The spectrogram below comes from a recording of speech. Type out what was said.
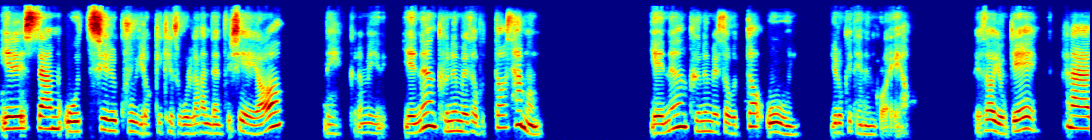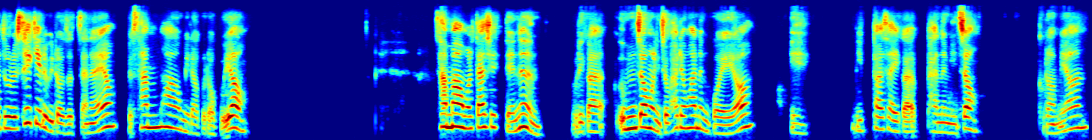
1, 3, 5, 7, 9 이렇게 계속 올라간다는 뜻이에요. 네, 그러면 얘는 근음에서부터 3음, 얘는 근음에서부터 5음 이렇게 되는 거예요. 그래서 요게 하나, 둘, 세 개로 이루어졌잖아요. 3화음이라 그러고요. 3화음을 따질 때는 우리가 음정을 이제 활용하는 거예요. 예. 미파 사이가 반음이죠? 그러면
